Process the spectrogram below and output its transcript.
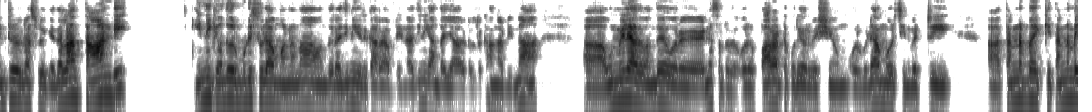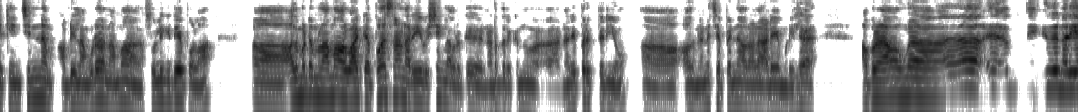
இன்டர்வியூலாம் சொல்லியிருக்கு இதெல்லாம் தாண்டி இன்னைக்கு வந்து ஒரு முடிசூடா மன்னனா வந்து ரஜினி இருக்காரு அப்படின்னு ரஜினிகாந்த் ஐயா அவர்கள் இருக்காங்க அப்படின்னா, உண்மையிலே உண்மையிலேயே அது வந்து ஒரு என்ன சொல்றது? ஒரு பாராட்டுக்குரிய ஒரு விஷயம். ஒரு விடாமுயற்சியின் வெற்றி, தன்னம்பிக்கை தன்னம்பிக்கையின் சின்னம் அப்படிலாம் கூட நம்ம சொல்லிக்கிட்டே போகலாம் அது மட்டும் இல்லாமல் அவர் வாழ்க்கை பர்சனலாக நிறைய விஷயங்கள் அவருக்கு நடந்திருக்குன்னு நிறைய பேருக்கு தெரியும். அவர் நினைச்ச பெண்ணை அவரால் அடைய முடியல. அப்புறம் அவங்க இது நிறைய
